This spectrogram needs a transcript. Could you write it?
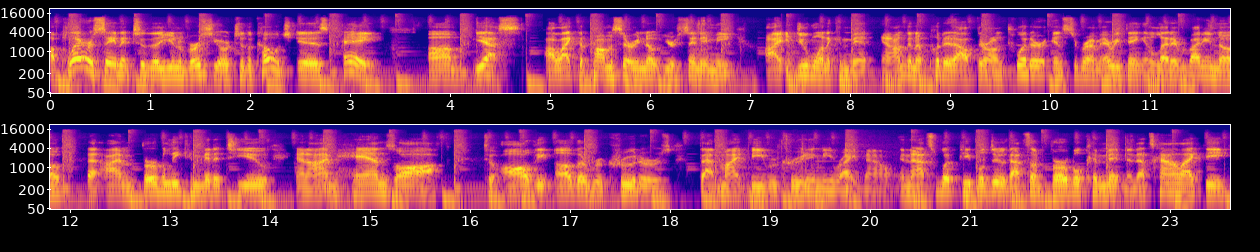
A player saying it to the university or to the coach is, "Hey, um, yes, I like the promissory note you're sending me. I do want to commit and I'm going to put it out there on Twitter, Instagram, everything, and let everybody know that I'm verbally committed to you and I'm hands off to all the other recruiters that might be recruiting me right now. And that's what people do. That's a verbal commitment. That's kind of like the,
